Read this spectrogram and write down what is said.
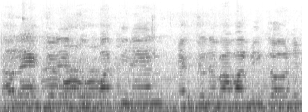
তাহলে একজনের দুব্বাতি নেন একজনের বাবার বিগ্রহ নেবেন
